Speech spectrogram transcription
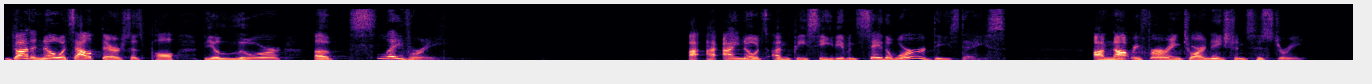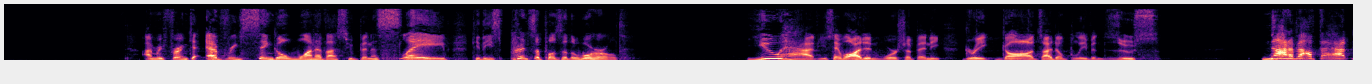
You got to know what's out there, says Paul, the allure of slavery. I, I, know it's un-PC to even say the word these days. I'm not referring to our nation's history. I'm referring to every single one of us who've been a slave to these principles of the world. You have. You say, well, I didn't worship any Greek gods. I don't believe in Zeus. Not about that.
